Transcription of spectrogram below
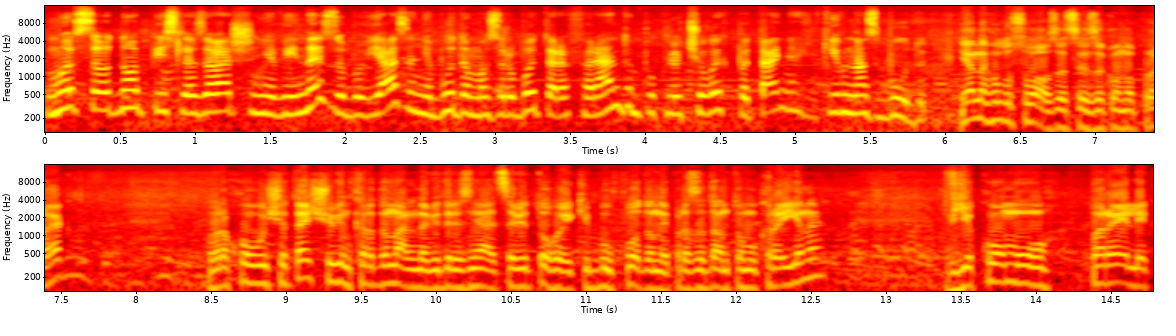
Ми все одно після завершення війни зобов'язані будемо зробити референдум по ключових питаннях, які в нас будуть. Я не голосував за цей законопроект, враховуючи те, що він кардинально відрізняється від того, який був поданий президентом України, в якому перелік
